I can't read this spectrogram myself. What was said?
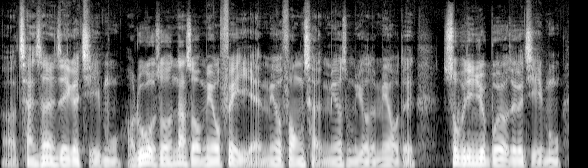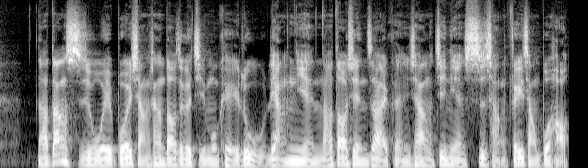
呃产生了这个节目。如果说那时候没有肺炎，没有封城，没有什么有的没有的，说不定就不会有这个节目。那当时我也不会想象到这个节目可以录两年，然后到现在可能像今年市场非常不好，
